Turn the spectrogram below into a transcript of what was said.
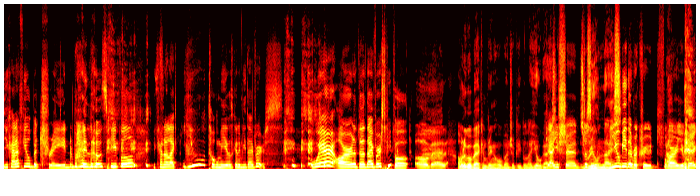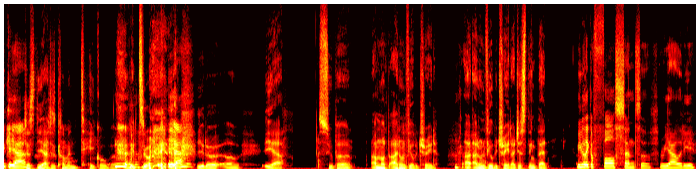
you kind of feel betrayed by those people you're kind of like you told me it was going to be diverse where are the diverse people oh man, I'm gonna go back and bring a whole bunch of people. Like, yo, guys, yeah you should it's just real nice. you be the recruit for UVic. yeah just yeah, just come and take over Victoria. Yeah. you know, um, yeah, super. I'm not. I don't feel betrayed. Okay. I, I don't feel betrayed. I just think that maybe like a false sense of reality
